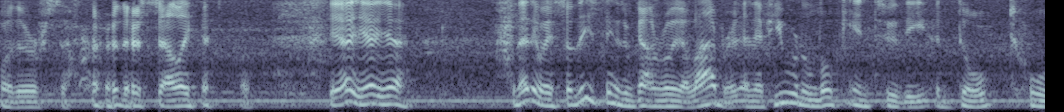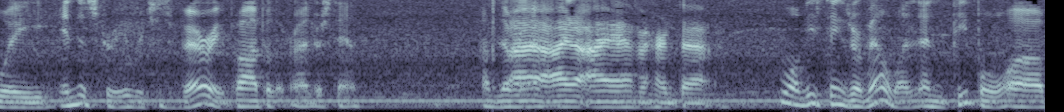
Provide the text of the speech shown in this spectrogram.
or they're or they're selling. It. yeah, yeah, yeah. But anyway, so these things have gotten really elaborate. And if you were to look into the adult toy industry, which is very popular, I understand. I've never. I, I, I haven't heard that. Well, these things are available, and, and people, uh,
